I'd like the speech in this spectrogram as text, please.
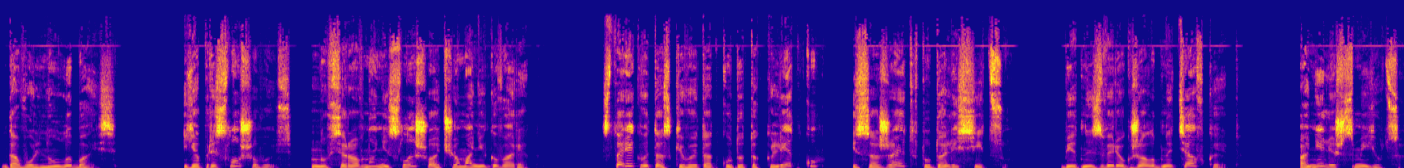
довольно улыбаясь. Я прислушиваюсь, но все равно не слышу, о чем они говорят. Старик вытаскивает откуда-то клетку и сажает туда лисицу. Бедный зверек жалобно тявкает, они лишь смеются.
